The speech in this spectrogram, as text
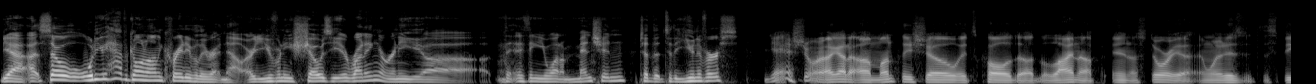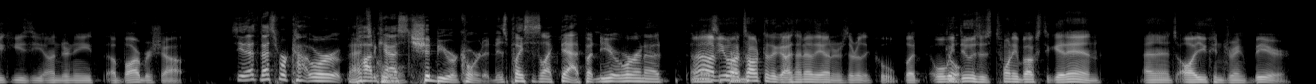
Yeah. Uh, so, what do you have going on creatively right now? Are you have any shows that you're running, or any uh, th- anything you want to mention to the to the universe? Yeah, sure. I got a, monthly show. It's called uh, the Lineup in Astoria, and what it is, it's a speakeasy underneath a barbershop. See, that, that's where co- where That's podcasts cool. should be recorded. Is places like that. But you're, we're in a. a Well, nice if you want apartment. to talk to the guys, I know the owners. They're really cool. But what Cool. we do is it's twenty bucks to get in, and then it's all you can drink beer.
